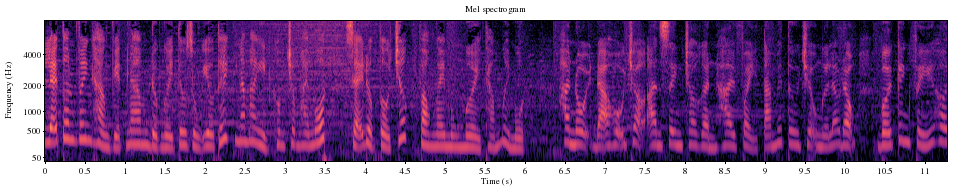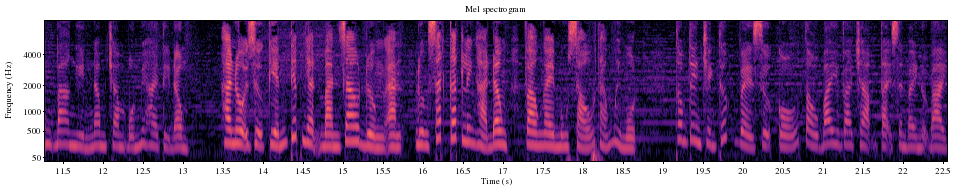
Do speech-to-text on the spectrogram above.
Lễ tôn vinh hàng Việt Nam được người tiêu dùng yêu thích năm 2021 sẽ được tổ chức vào ngày 10 tháng 11. Hà Nội đã hỗ trợ an sinh cho gần 2,84 triệu người lao động với kinh phí hơn 3.542 tỷ đồng. Hà Nội dự kiến tiếp nhận bàn giao đường án, đường sắt Cát Linh Hà Đông vào ngày 6 tháng 11. Thông tin chính thức về sự cố tàu bay va chạm tại sân bay Nội Bài.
